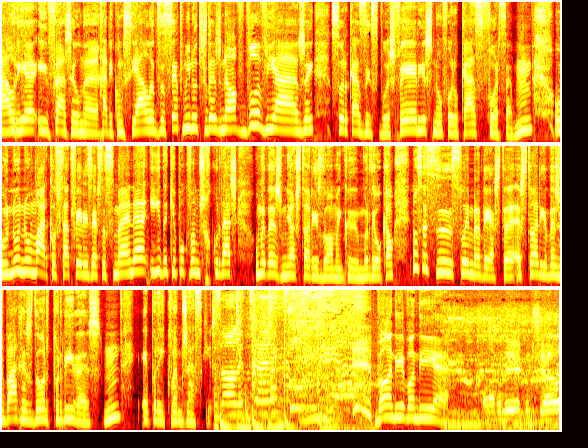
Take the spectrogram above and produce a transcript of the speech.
Áurea e Frágil na Rádio Comercial, a 17 minutos das 9. Boa viagem. Se for o caso disso, boas férias. Se não for o caso, força. hum? O Nuno Marco está de férias esta semana e daqui a pouco vamos recordar uma das melhores histórias do homem que mordeu o cão. Não sei se se lembra desta, a história das barras de ouro perdidas. hum? É por aí que vamos já a seguir. Bom dia, bom dia. Olá, bom dia, comercial.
